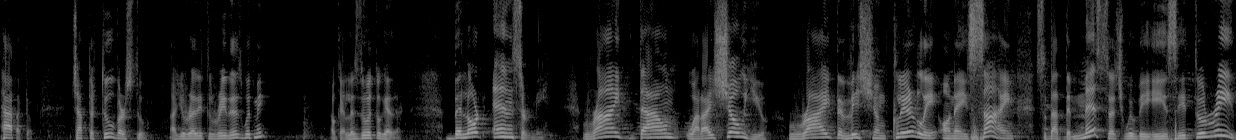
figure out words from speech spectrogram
Habakkuk, chapter 2, verse 2. Are you ready to read this with me? Okay, let's do it together. The Lord answered me Write down what I show you. Write the vision clearly on a sign so that the message will be easy to read.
